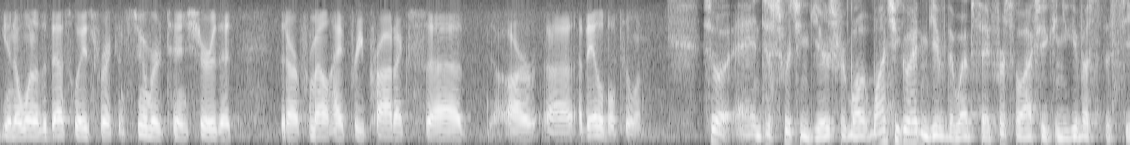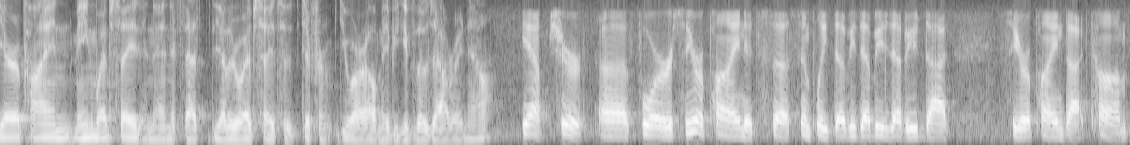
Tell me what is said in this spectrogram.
you know one of the best ways for a consumer to ensure that that our formaldehyde-free products uh, are uh, available to them. So, and just switching gears for well, why don't you go ahead and give the website first of all? Actually, can you give us the SierraPine main website, and then if that the other website's a different URL, maybe give those out right now. Yeah, sure. Uh, for SierraPine, it's uh, simply www.sierrapine.com.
